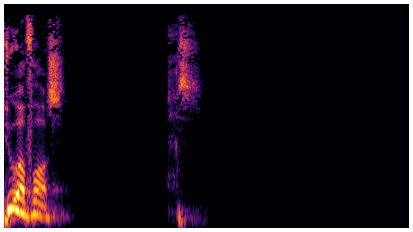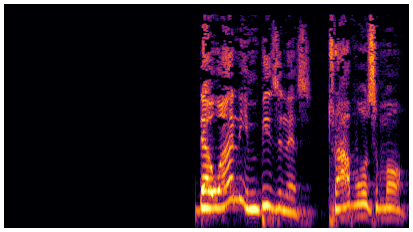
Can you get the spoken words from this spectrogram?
Two of us. Yes. The one in business travels more,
